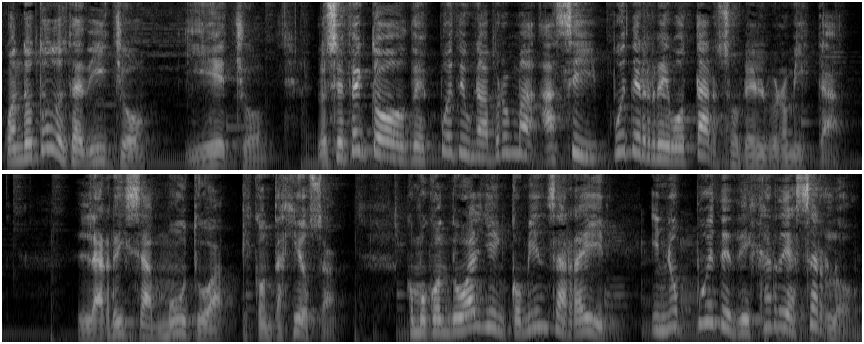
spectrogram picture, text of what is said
Cuando todo está dicho y hecho, los efectos después de una broma así pueden rebotar sobre el bromista. La risa mutua es contagiosa como cuando alguien comienza a reír y no puede dejar de hacerlo.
